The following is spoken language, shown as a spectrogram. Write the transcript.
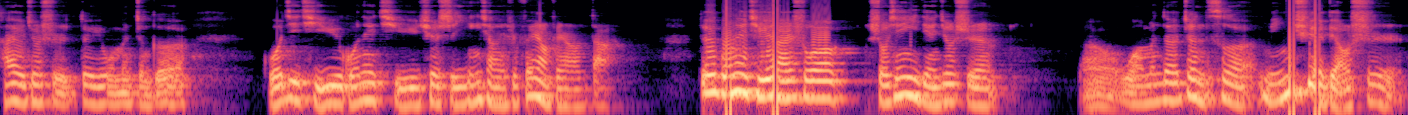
还有就是对于我们整个国际体育、国内体育，确实影响也是非常非常大。对于国内体育来说，首先一点就是，呃，我们的政策明确表示，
